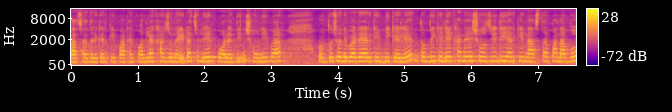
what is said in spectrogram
বাচ্চাদেরকে আর কি পাঠায় পড়ালেখার জন্য। এটা ছিল এর পরের দিন, শনিবার। তো শনিবারে আর কি বিকেলে। তো বিকেলে এখানে সুজি দিয়ে আর কি নাস্তা বানাবো।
